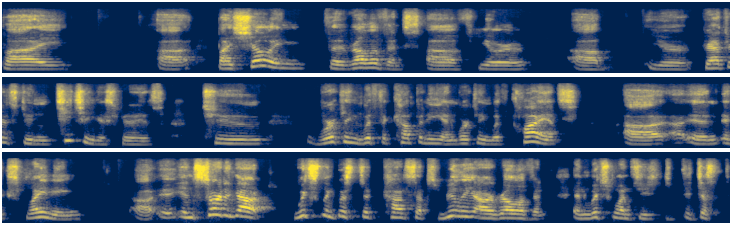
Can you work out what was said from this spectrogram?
by uh, by showing the relevance of your uh, your graduate student teaching experience to working with the company and working with clients uh, in explaining, uh, in sorting out which linguistic concepts really are relevant and which ones you just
